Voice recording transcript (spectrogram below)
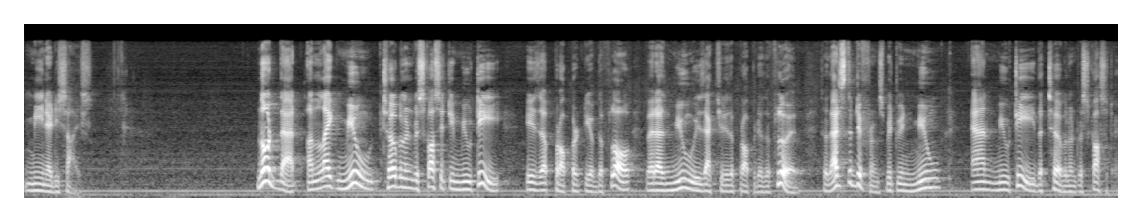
mean eddy size. Note that unlike mu turbulent viscosity mu t is a property of the flow, whereas mu is actually the property of the fluid. So, that is the difference between mu and mu t the turbulent viscosity.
